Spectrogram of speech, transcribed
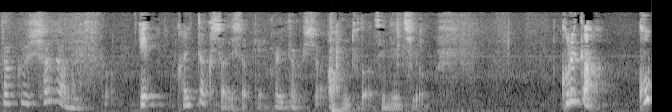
拓者じゃないですかえ、開拓者でしたっけ？開拓者あ、本当だ、全然違う。これか、コッ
